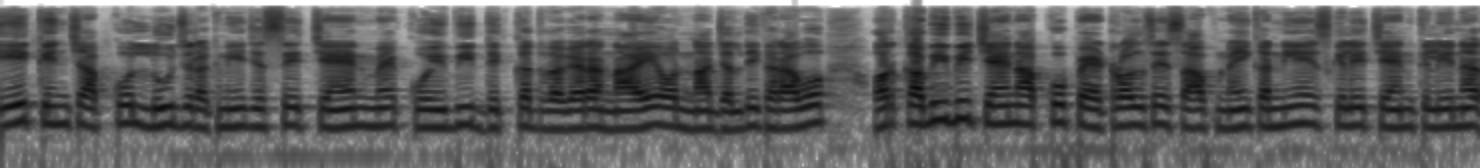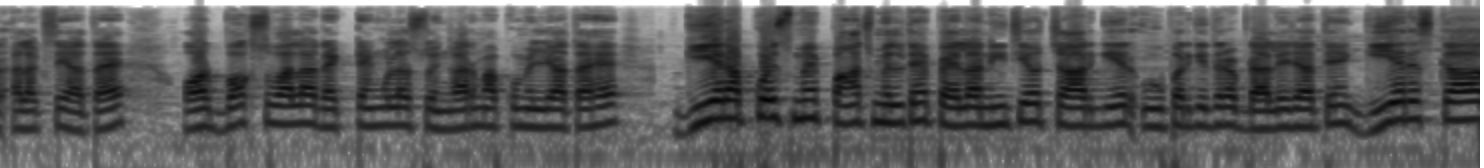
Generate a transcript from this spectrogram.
एक इंच आपको लूज रखनी है, जिससे चैन में कोई भी दिक्कत वगैरह ना आए और ना जल्दी खराब हो। और कभी भी चैन आपको पेट्रोल से साफ़ नहीं करनी है, इसके लिए चैन क्लीनर अलग से आता है। और बॉक्स वाला रेक्टेंगुलर स्विंगार में आपको मिल जाता है। गियर आपको इसमें पाँच मिलते हैं, पहला नीचे और चार गियर ऊपर की तरफ़ डाले जाते हैं। गियर इसका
